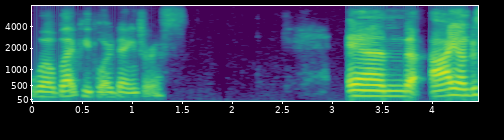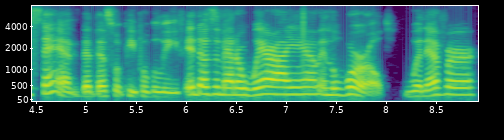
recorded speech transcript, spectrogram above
well, Black people are dangerous. And I understand that that's what people believe. It doesn't matter where I am in the world. Whenever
